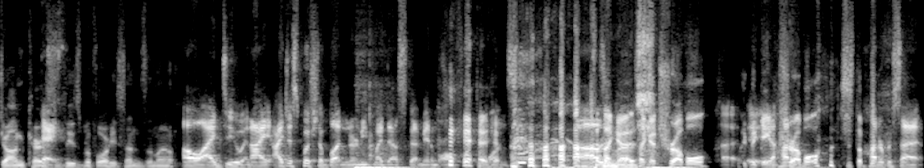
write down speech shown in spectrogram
John curses Hey. these before he sends them out. Oh, I do, and I, I just pushed a button underneath my desk that made them all flip to ones. It's Um, like a, it's like a trouble, Uh, like the yeah, game Trouble. Just a Hundred percent.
